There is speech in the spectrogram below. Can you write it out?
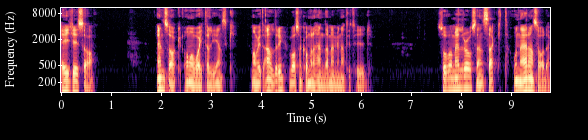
AJ sa En sak om att vara italiensk. Man vet aldrig vad som kommer att hända med min attityd. Så var Melrose än sagt, och när han sa det,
